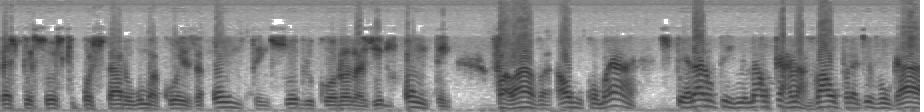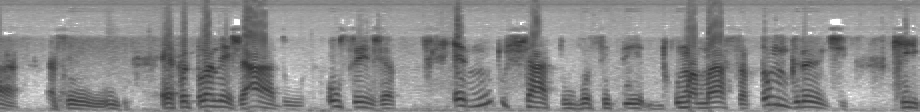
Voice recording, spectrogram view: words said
das pessoas que postaram alguma coisa ontem sobre o coronavírus, ontem, falava algo como, ah, esperaram terminar o carnaval para divulgar, assim, é, foi planejado, ou seja, é muito chato você ter uma massa tão grande que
